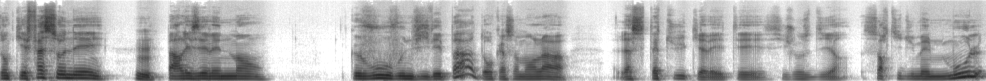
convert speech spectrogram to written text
donc qui est façonné Hmm. par les événements que vous, vous ne vivez pas. Donc à ce moment-là, la statue qui avait été, si j'ose dire, sortie du même moule,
